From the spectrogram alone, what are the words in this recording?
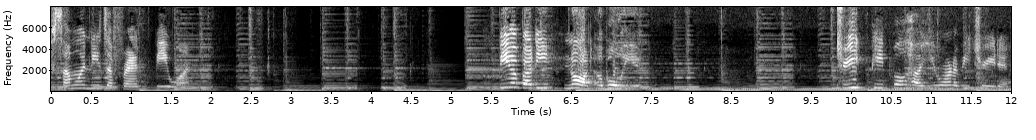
If someone needs a friend, be one. Be a buddy, not a bully. Treat people how you want to be treated.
